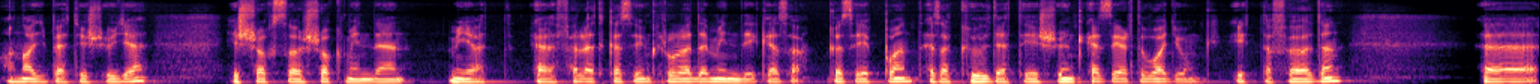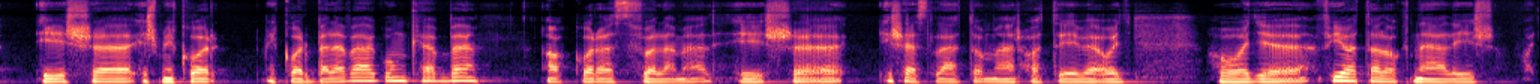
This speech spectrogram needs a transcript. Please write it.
a nagybetűs ügye, és sokszor sok minden miatt elfeledkezünk róla, de mindig ez a középpont, ez a küldetésünk, ezért vagyunk itt a Földön. És, és mikor, mikor belevágunk ebbe, akkor az fölemel, és, és ezt látom már hat éve, hogy, hogy fiataloknál is, vagy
